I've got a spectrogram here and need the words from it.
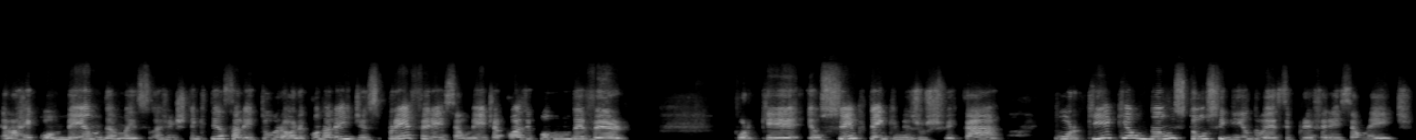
ela recomenda, mas a gente tem que ter essa leitura. Olha, quando a lei diz preferencialmente, é quase como um dever porque eu sempre tenho que me justificar por que, que eu não estou seguindo esse preferencialmente.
